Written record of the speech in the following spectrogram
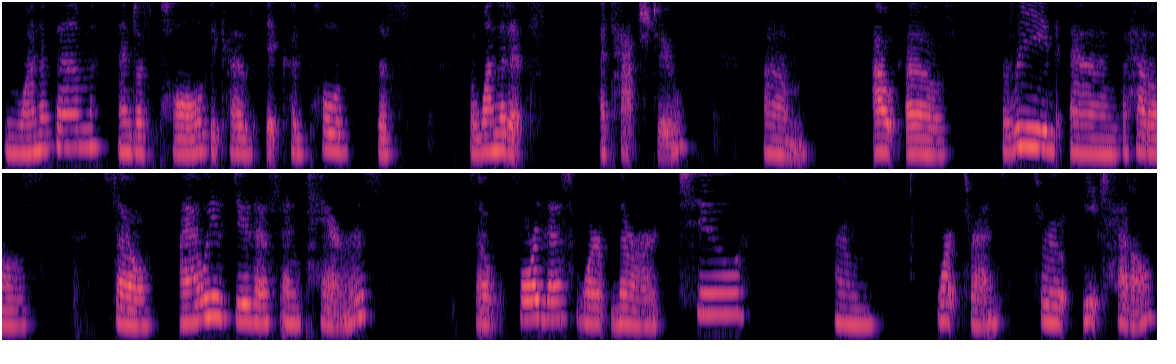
one of them and just pull because it could pull this, the one that it's attached to, um, out of the reed and the heddles. So I always do this in pairs. So for this warp, there are two um, warp threads through each heddle.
